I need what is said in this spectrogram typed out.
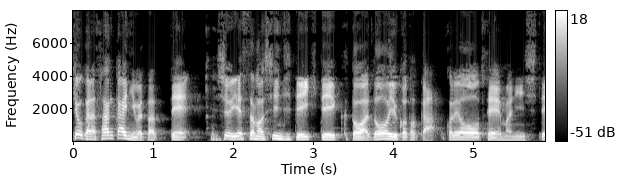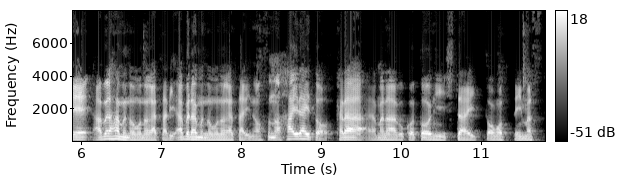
今日から3回にわたって、主イエス様を信じて生きていくとはどういうことか、これをテーマにして、アブラハムの物語、アブラムの物語のそのハイライトから学ぶことにしたいと思っています。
